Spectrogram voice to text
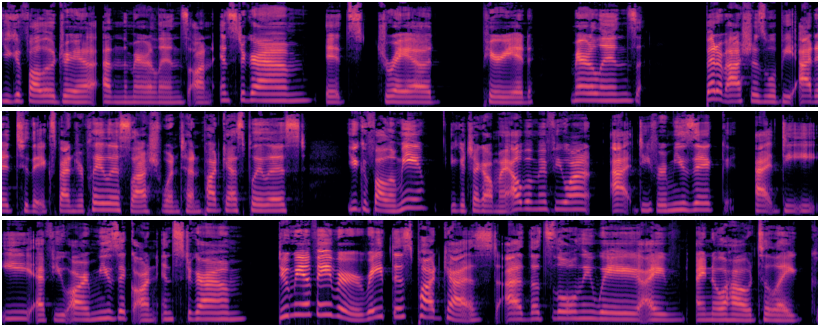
You can follow Drea and the Marilyns on Instagram. It's Drea period Marilyns. Bed of Ashes will be added to the expand your playlist slash 110 podcast playlist. You can follow me. You can check out my album if you want at Deefur Music, at D E E F U R Music on Instagram. Do me a favor, rate this podcast. Uh, that's the only way I I know how to like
